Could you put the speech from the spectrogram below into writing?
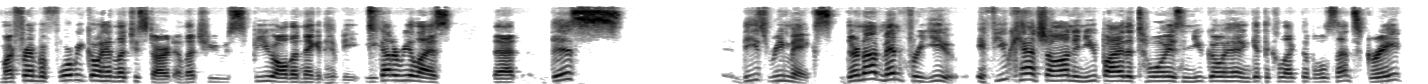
my friend, before we go ahead and let you start and let you spew all the negativity, you got to realize that this these remakes they're not meant for you. If you catch on and you buy the toys and you go ahead and get the collectibles, that's great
